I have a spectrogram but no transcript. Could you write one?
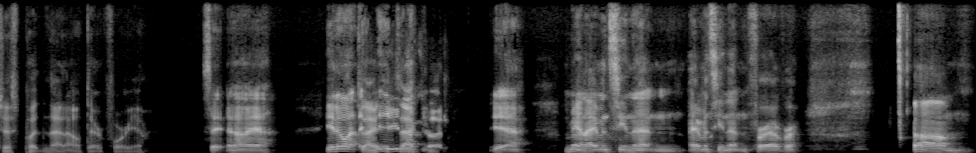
Just putting that out there for you. Say, oh yeah, you know what? It's, it's that good. Yeah, man, I haven't seen that in I haven't seen that in forever. Um.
